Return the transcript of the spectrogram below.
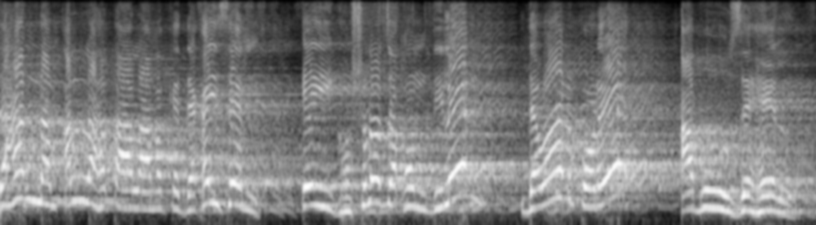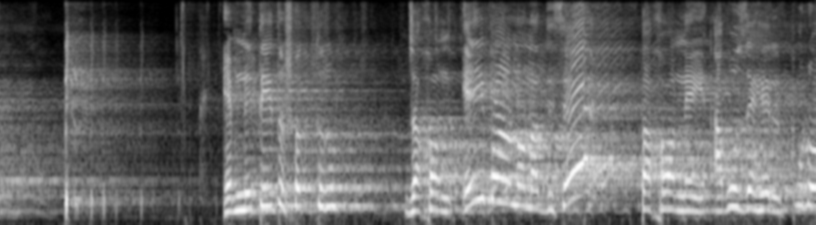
জাহান্নাম আল্লাহ তাআলা আমাকে দেখাইছেন। এই ঘোষণা যখন দিলেন, দেওয়ার পরে আবু জেহেল এমনিতেই তো শত্রু, যখন এই বর্ণনা দিছে, তখন এই আবু জেহেল পুরো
